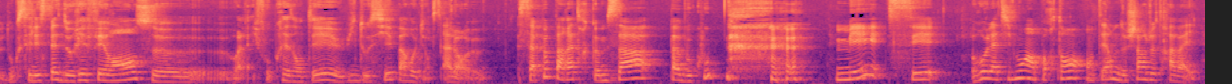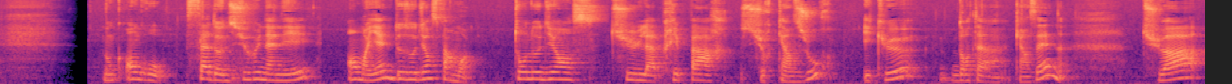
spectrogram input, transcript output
Donc c'est l'espèce de référence, voilà, il faut présenter 8 dossiers par audience. Alors ça peut paraître comme ça, pas beaucoup, mais c'est relativement important en termes de charge de travail. Donc en gros, ça donne sur une année en moyenne deux audiences par mois. Audience, tu la prépares sur 15 jours et que dans ta quinzaine, tu as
